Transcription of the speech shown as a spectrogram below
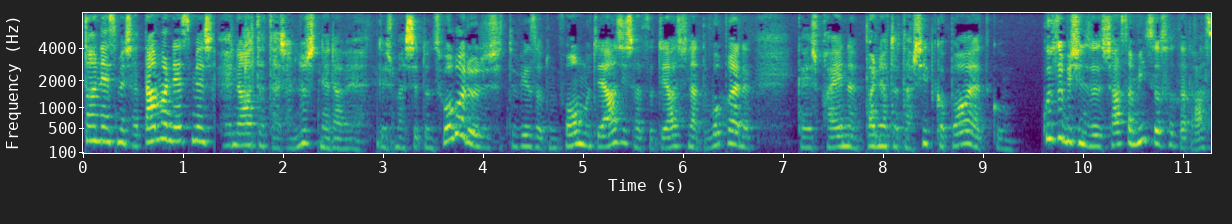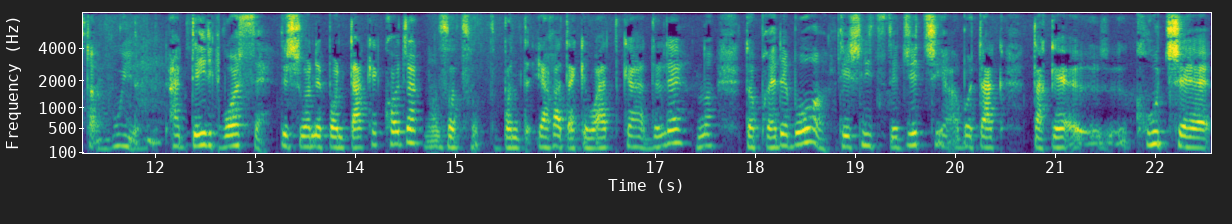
To nie smiesz, a tam nie smiesz. No, to też lust nie daje. Když masz się ten swobodu, když ty wiesz o ten formu dzierżysz, a so dzierżysz na te wopredy, kaj szprejne, panie to ta šitko porядku. Kusu byś się czasem mi co da drasta im wuje. A tej włosy, gdyż one bon takie kodzak, no so, so bon jara takie łatke hadyle, no to prede było. Też nic te dzieci, albo tak, takie krótsze,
